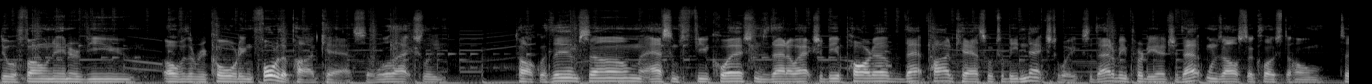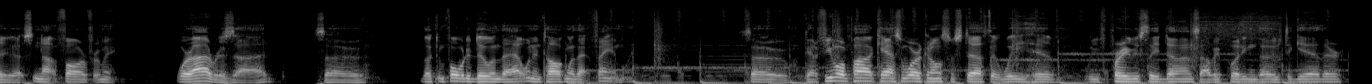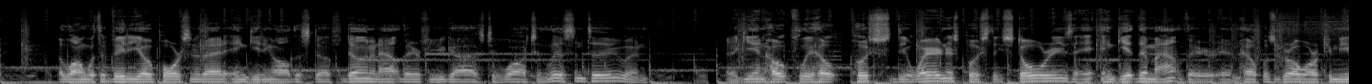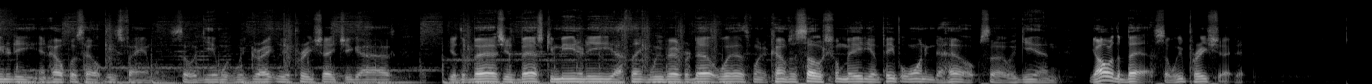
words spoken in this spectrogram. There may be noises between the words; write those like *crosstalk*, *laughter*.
do a phone interview over the recording for the podcast. So we'll actually talk with them some, ask them a few questions. That'll actually be a part of that podcast, which will be next week. So that'll be pretty interesting. That one's also close to home too. That's not far from me where I reside. So looking forward to doing that one and talking with that family. So got a few more podcasts and working on some stuff that we have we've previously done. So I'll be putting those together along with the video portion of that and getting all this stuff done and out there for you guys to watch and listen to and and again hopefully help push the awareness push these stories and, and, get them out there and help us grow our community and help us help these families so again we, we greatly appreciate you guys you're the best. You're the best community I think we've ever dealt with when it comes to social media and people wanting to help. So again, y'all are the best. So we appreciate it.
